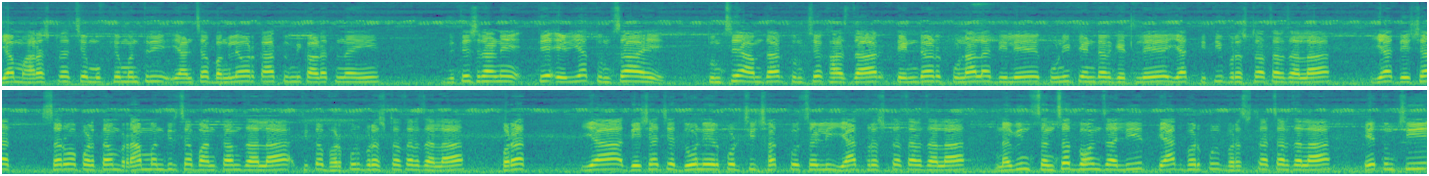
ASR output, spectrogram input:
या महाराष्ट्राचे मुख्यमंत्री यांच्या बंगल्यावर का तुम्ही काढत नाही? नितेश राणे ते एरिया तुमचा आहे. तुमचे आमदार तुमचे खासदार टेंडर कुणाला दिले कुणी टेंडर घेतले यात किती भ्रष्टाचार झाला? या देशात सर्वप्रथम राम मंदिरचं बांधकाम झाला तिथं भरपूर भ्रष्टाचार झाला. परत या देशाचे दोन एअरपोर्टची छत कोसळली यात भ्रष्टाचार झाला. नवीन संसद भवन झाली त्यात भरपूर भ्रष्टाचार झाला. हे तुमची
